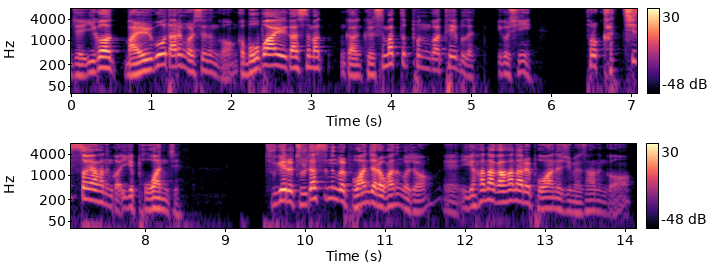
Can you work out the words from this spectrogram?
이제 이것 말고 다른 걸 쓰는 거. 그러니까 모바일과 스마트 그러니까 그 스마트폰과 태블릿 이것이 서로 같이 써야 하는 거. 이게 보완제. 두 개를 둘 다 쓰는 걸 보완제라고 하는 거죠. 예, 이게 하나가 하나를 보완해 주면서 하는 거.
